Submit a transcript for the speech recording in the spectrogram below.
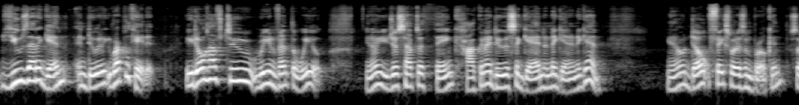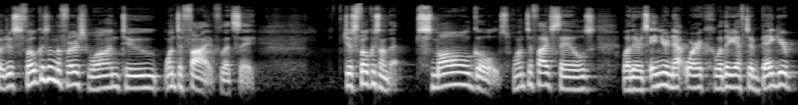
use that again and do it, replicate it. You don't have to reinvent the wheel. You know, you just have to think, how can I do this again and again and again? You know, don't fix what isn't broken. So just focus on the first one to one to five, let's say. Just focus on that. Small goals, one to five sales, whether it's in your network, whether you have to beg your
